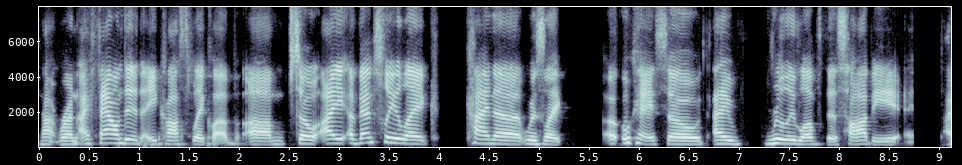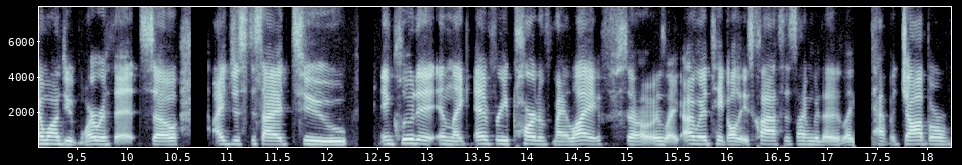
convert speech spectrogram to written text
not run, I founded a cosplay club. Um, so I eventually like kind of was like, okay, so I really love this hobby. I want to do more with it. So I just decided to include it in like every part of my life. So it was like, I'm going to take all these classes. I'm going to like have a job or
